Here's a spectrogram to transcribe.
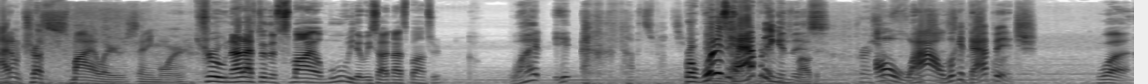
I don't trust smilers anymore. True, not after the Smile movie that we saw, not sponsored. What? It, not sponsored. Bro, what is happening in this? Oh wow! Look at that bitch. What?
